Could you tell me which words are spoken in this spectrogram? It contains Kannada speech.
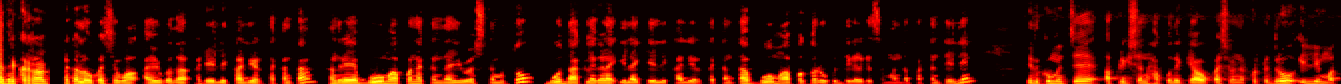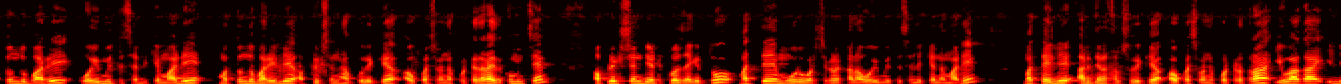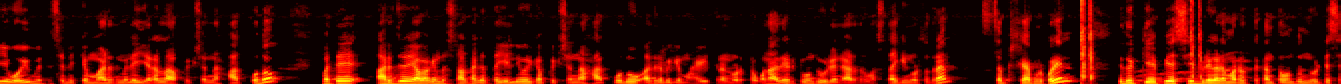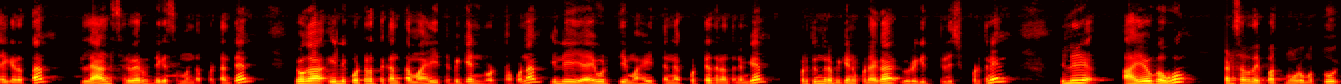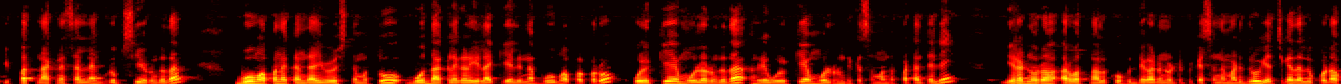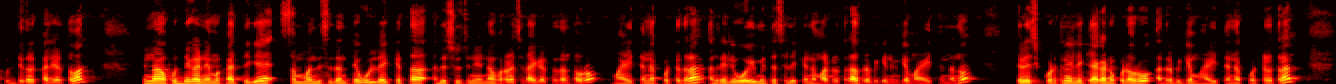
ಅಂದ್ರೆ ಕರ್ನಾಟಕ ಲೋಕಸೇವಾ ಆಯೋಗದ ಅಡಿಯಲ್ಲಿ ಖಾಲಿ ಇರತಕ್ಕಂತ, ಅಂದ್ರೆ ಭೂಮಾಪನ ಕಂದಾಯ ವ್ಯವಸ್ಥೆ ಮತ್ತು ಭೂ ದಾಖಲೆಗಳ ಇಲಾಖೆಯಲ್ಲಿ ಖಾಲಿ ಇರತಕ್ಕಂತ ಭೂಮಾಪಕರು ಹುದ್ದೆಗಳಿಗೆ ಸಂಬಂಧಪಟ್ಟಂತೆ ಇಲ್ಲಿ ಇದಕ್ಕೂ ಮುಂಚೆ ಅಪ್ಲಿಕೇಶನ್ ಹಾಕೋದಕ್ಕೆ ಅವಕಾಶವನ್ನು ಕೊಟ್ಟಿದ್ರು. ಇಲ್ಲಿ ಮತ್ತೊಂದು ಬಾರಿ ವಯೋಮಿತಿ ಸಲ್ಲಿಕೆ ಮಾಡಿ ಮತ್ತೊಂದು ಬಾರಿ ಇಲ್ಲಿ ಅಪ್ಲಿಕೇಶನ್ ಹಾಕೋದಕ್ಕೆ ಅವಕಾಶವನ್ನ ಕೊಟ್ಟಿದ್ದಾರೆ. ಇದಕ್ಕೂ ಮುಂಚೆ ಅಪ್ಲಿಕೇಶನ್ ಡೇಟ್ ಕ್ಲೋಸ್ ಆಗಿತ್ತು. ಮತ್ತೆ ಮೂರು ವರ್ಷಗಳ ಕಾಲ ವಯೋಮಿತಿ ಸಲ್ಲಿಕೆಯನ್ನ ಮಾಡಿ ಮತ್ತೆ ಇಲ್ಲಿ ಅರ್ಜಿನ ಸಲ್ಲಿಸೋದಕ್ಕೆ ಅವಕಾಶವನ್ನು ಕೊಟ್ಟಿರ್ತಾರ. ಇವಾಗ ಇಲ್ಲಿ ವಯೋಮಿತಿ ಸಲ್ಲಿಕೆ ಮಾಡಿದ ಮೇಲೆ ಎರಲ್ಲ ಅಪ್ಲಿಕೇಶನ್ ಹಾಕ್ಬೋದು ಮತ್ತೆ ಅರ್ಜಿ ಯಾವಾಗಿಂದ ಸ್ಟಾರ್ಟ್ ಆಗುತ್ತೆ, ಎಲ್ಲಿವರೆಗೆ ಅಪ್ಲಿಕೇಶನ್ ಹಾಕ್ಬೋದು, ಅದ್ರ ಬಗ್ಗೆ ಮಾಹಿತಿನ ನೋಡ್ತಾ ಹೋಗೋಣ. ಅದೇ ರೀತಿ ಒಂದು ವಿಡಿಯೋ ಯಾರಾದ್ರೂ ಹೊಸದಾಗಿ ನೋಡ್ತಿದ್ರೆ ಸಬ್ಸ್ಕ್ರೈಬ್ ಮಾಡ್ಕೊಳ್ಳಿ. ಇದು ಕೆ ಪಿ ಎಸ್ ಸಿ ಬಿಡುಗಡೆ ಮಾಡಿರ್ತಕ್ಕಂಥ ಒಂದು ನೋಟಿಸ್ ಆಗಿರುತ್ತ ಲ್ಯಾಂಡ್ ಸರ್ವೇರ್ ಹುದ್ದೆಗೆ ಸಂಬಂಧಪಟ್ಟಂತೆ. ಇವಾಗ ಇಲ್ಲಿ ಕೊಟ್ಟಿರ್ತಕ್ಕಂಥ ಮಾಹಿತಿ ಬಗ್ಗೆ ನೋಡ್ತಾ ಹೋಗೋಣ. ಇಲ್ಲಿ ಯಾವ ರೀತಿ ಮಾಹಿತಿಯನ್ನ ಕೊಟ್ಟಿದ್ದಾರೆ ಅಂತ ನಿಮಗೆ ಪ್ರತಿಯೊಂದರ ಬಗ್ಗೆ ಕೂಡ ಈಗ ಇವರಿಗೆ ತಿಳಿಸಿಕೊಡ್ತೀನಿ. ಇಲ್ಲಿ ಆಯೋಗವು ಎರಡ್ ಸಾವಿರದ ಇಪ್ಪತ್ತ್ ಮೂರು ಮತ್ತು ಇಪ್ಪತ್ನಾಲ್ಕನೇ ಸಾಲಿನ ಗ್ರೂಪ್ ಸಿ ವೃಂದದ ಭೂಮಾಪನ, ಕಂದಾಯ ವ್ಯವಸ್ಥೆ ಮತ್ತು ಭೂ ದಾಖಲೆಗಳ ಇಲಾಖೆಯಲ್ಲಿನ ಭೂಮಾಪಕರು ಉಳಿಕೆ ಮೂಲ ವೃಂದದ ಅಂದ್ರೆ ಉಳಿಕೆ ಮೂಲ ವೃಂದಕ್ಕೆ ಸಂಬಂಧಪಟ್ಟಂತೆ ಇಲ್ಲಿ ಎರಡ್ ನೂರ ಅರವತ್ನಾಲ್ಕು ಹುದ್ದೆಗಳ ನೋಟಿಫಿಕೇಶನ್ ಮಾಡಿದ್ರು. ಹೆಚ್ಚಿಗೆದಲ್ಲೂ ಕೂಡ ಹುದ್ದೆಗಳು ಖಾಲಿ ಇರ್ತಾವ. ಇನ್ನ ಹುದ್ದೆಗಳ ನೇಮಕಾತಿಗೆ ಸಂಬಂಧಿಸಿದಂತೆ ಉಲ್ಲೇಖಿತ ಅಧಿಸೂಚನೆಯನ್ನ ಹೊರಡಿಸಲಾಗಿರ್ತದೆ ಅಂತ ಅವರು ಮಾಹಿತಿಯನ್ನ ಕೊಟ್ಟಿದ್ರ. ಅಂದ್ರೆ ಇಲ್ಲಿ ವೈಮಿತ ಸಲ್ಲಿಕೆಯನ್ನ ಮಾಡಿರ್ತಾರೆ. ಅದ್ರ ಬಗ್ಗೆ ನಿಮಗೆ ಮಾಹಿತಿ ನಾನು ತಿಳಿಸಿಕೊಡ್ತೀನಿ. ಇಲ್ಲಿ ಕೆಳಗಡೆ ಕೂಡ ಅವರು ಅದರ ಬಗ್ಗೆ ಮಾಹಿತಿಯನ್ನ ಕೊಟ್ಟಿರ್ತಾರೆ.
